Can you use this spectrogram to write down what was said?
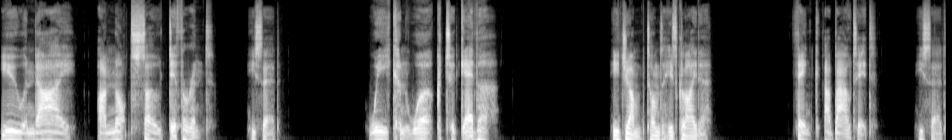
You and I are not so different, he said. We can work together. He jumped onto his glider. Think about it, he said.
